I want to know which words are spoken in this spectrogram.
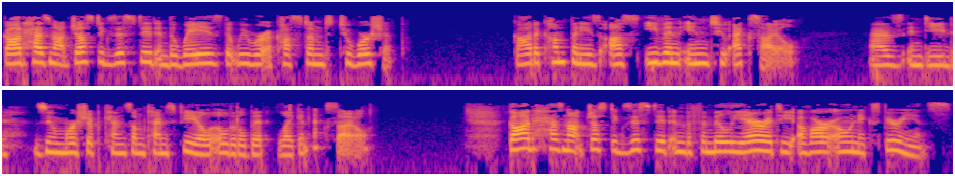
God has not just existed in the ways that we were accustomed to worship. God accompanies us even into exile, as indeed Zoom worship can sometimes feel a little bit like an exile. God has not just existed in the familiarity of our own experience,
